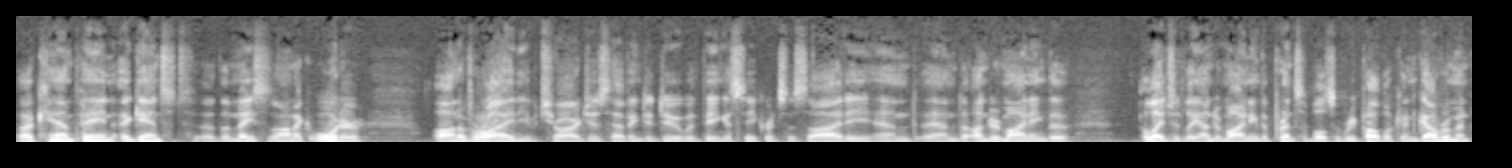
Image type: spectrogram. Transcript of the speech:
uh, campaign against uh, the Masonic Order on a variety of charges having to do with being a secret society and, and undermining the, allegedly undermining the principles of Republican government.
